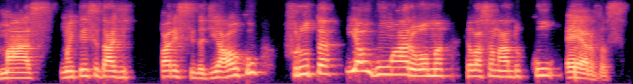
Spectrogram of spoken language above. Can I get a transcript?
mas uma intensidade parecida de álcool, fruta e algum aroma relacionado com ervas.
